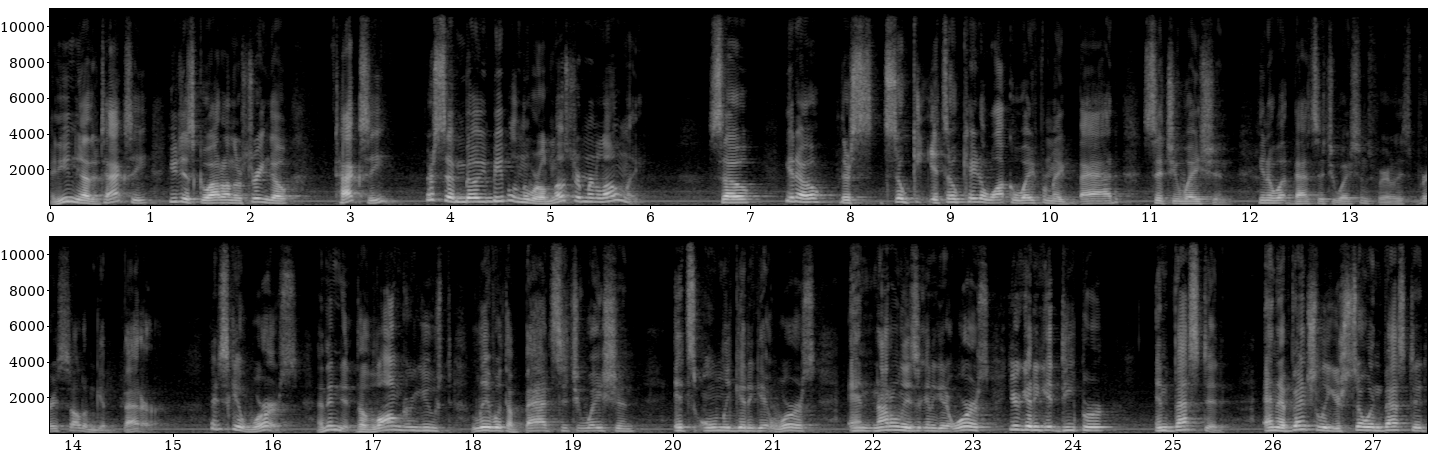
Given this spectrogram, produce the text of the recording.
and you need another taxi, you just go out on the street and go, taxi. There's 7 billion people in the world. Most of them are lonely. So, you know, there's so it's okay to walk away from a bad situation. You know what? Bad situations very, very seldom get better. They just get worse. And then the longer you live with a bad situation, it's only going to get worse. And not only is it going to get worse, you're going to get deeper invested and eventually you're so invested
